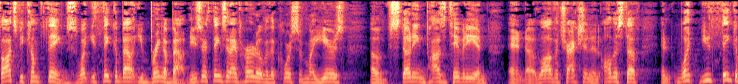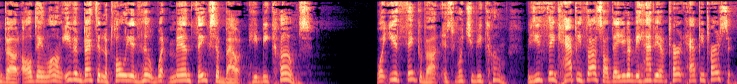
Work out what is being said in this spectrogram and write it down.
Thoughts become things. What you think about, you bring about. These are things that I've heard over the course of my years of studying positivity and, and uh, law of attraction and all this stuff. And what you think about all day long, even back to Napoleon Hill, what man thinks about, he becomes. What you think about is what you become. When you think happy thoughts all day, you're going to be happy, happy person.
